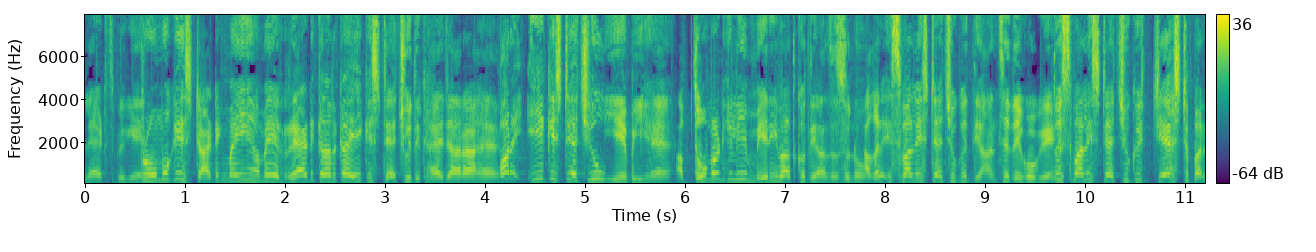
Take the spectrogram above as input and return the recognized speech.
लेट्स बिगिन प्रोमो के स्टार्टिंग में ही हमें रेड कलर का एक स्टेचू दिखाया जा रहा है और एक स्टेचू ये भी है। अब दो मिनट के लिए मेरी बात को ध्यान से सुनो। अगर इस वाले स्टेचू को ध्यान से देखोगे तो इस वाले स्टेचू के चेस्ट पर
